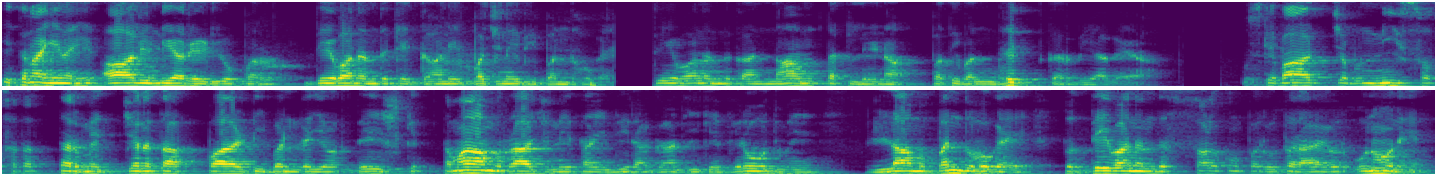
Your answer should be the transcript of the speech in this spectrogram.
इतना ही नहीं ऑल इंडिया रेडियो पर देवानंद के गाने बजने भी बंद हो गए। देवानंद का नाम तक लेना प्रतिबंधित कर दिया गया। उसके बाद जब 1977 में जनता पार्टी बन गई और देश के तमाम राजनेता इंदिरा गांधी के विरोध में लामबंद हो गए तो देवानंद सड़कों पर उतर आए और उन्होंने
